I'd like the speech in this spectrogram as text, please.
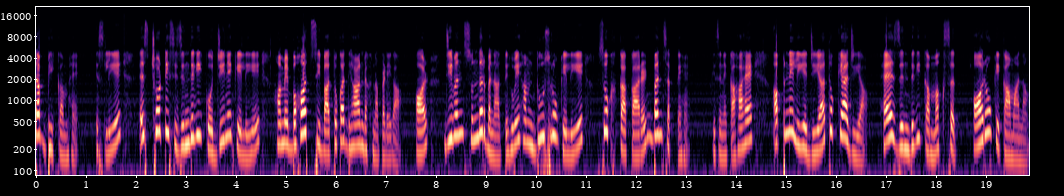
तब भी कम है। इसलिए इस छोटी सी ज़िंदगी को जीने के लिए हमें बहुत सी बातों का ध्यान रखना पड़ेगा और जीवन सुंदर बनाते हुए हम दूसरों के लिए सुख का कारण बन सकते हैं। किसी ने कहा है, अपने लिए जिया तो क्या जिया? है ज़िंदगी का मकसद औरों के काम आना।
